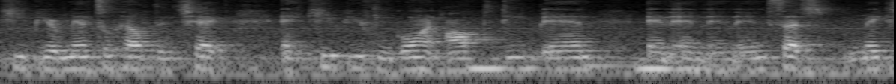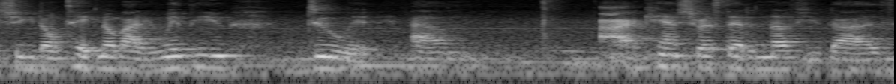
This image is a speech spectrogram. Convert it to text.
keep your mental health in check and keep you from going off the deep end and, and, and, and such, making sure you don't take nobody with you, do it. Um, I can't stress that enough, you guys.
